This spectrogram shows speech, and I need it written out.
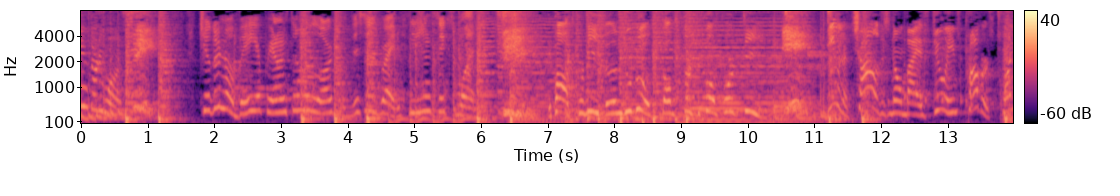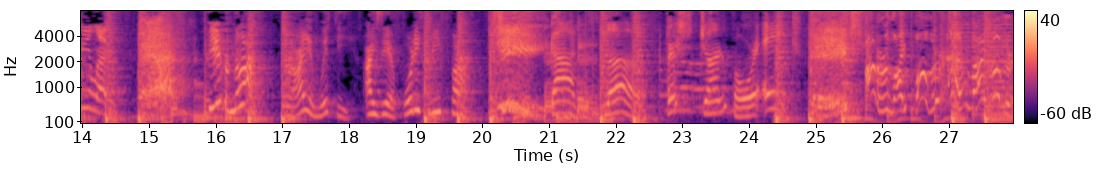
16.31 C. Children, obey your parents in the Lord, for this is right. Ephesians 6 1. D. Depart from evil and do good. Psalms 34 14. E. Even a child is known by his doings. Proverbs 20:11. F. Fear not, for I am with thee. Isaiah 43 5. God is love. 1 John 4 8. H. Honor thy father and thy mother.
